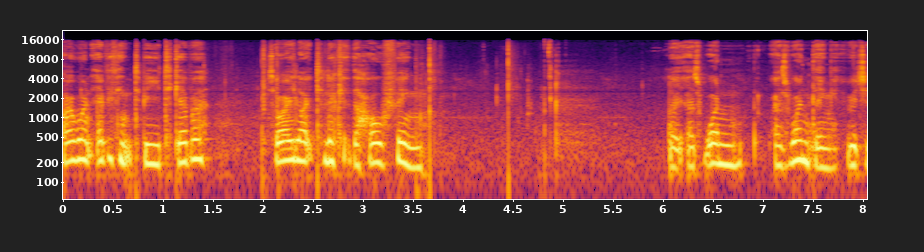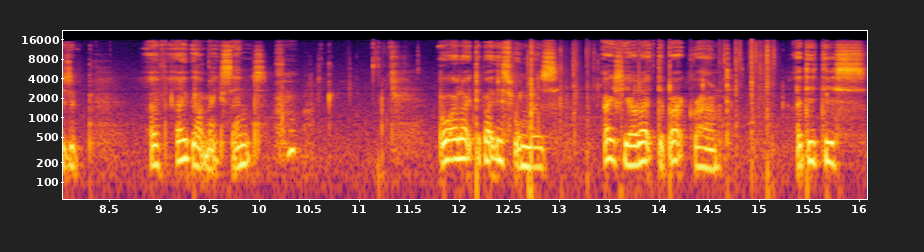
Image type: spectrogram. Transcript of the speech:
I want everything to be together. So I like to look at the whole thing like as one as one thing, which is a I hope that makes sense. what I liked about this one was actually I liked the background. I did this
